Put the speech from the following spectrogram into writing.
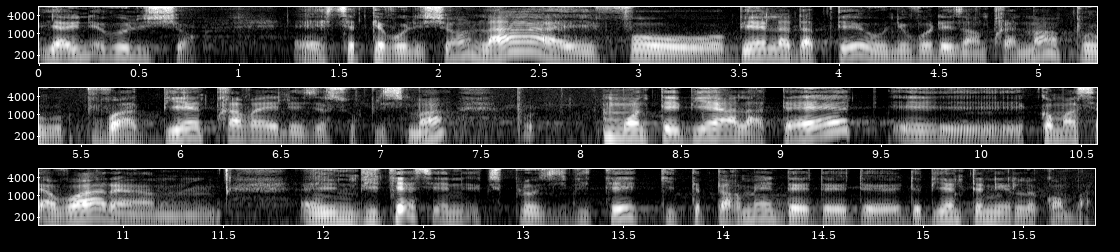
il y a une évolution. Et cette évolution-là, il faut bien l'adapter au niveau des entraînements pour pouvoir bien travailler les assouplissements, monter bien à la tête et commencer à avoir une vitesse et une explosivité qui te permet de, bien tenir le combat.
